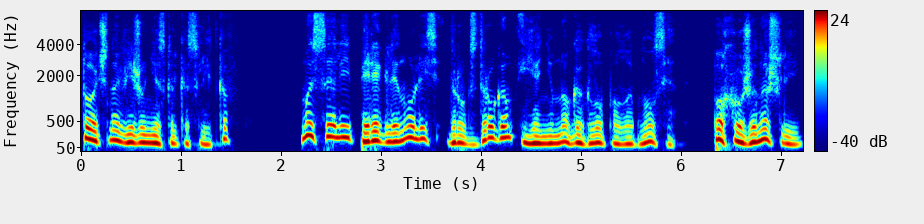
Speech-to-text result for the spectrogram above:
Точно вижу несколько слитков. Мы с Элей переглянулись друг с другом, и я немного глупо улыбнулся. Похоже, нашли.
